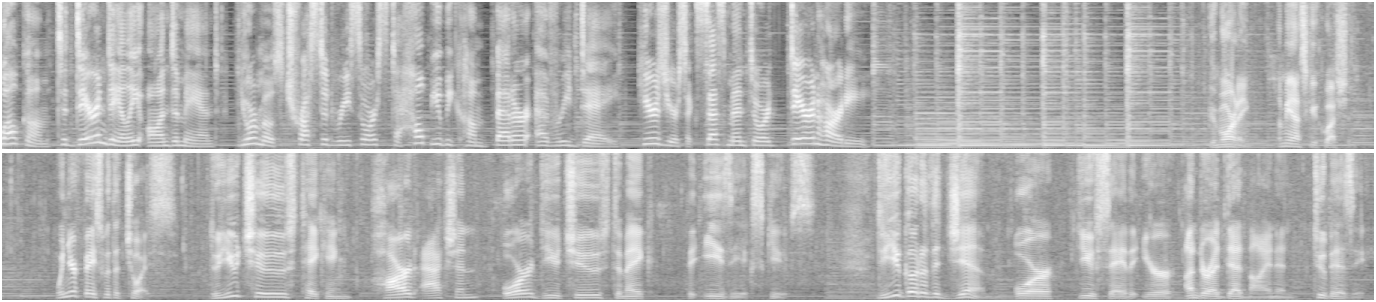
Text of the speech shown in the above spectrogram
Welcome to Darren Daily On Demand, your most trusted resource to help you become better every day. Here's your success mentor, Darren Hardy. Good morning. Let me ask you a question. When you're faced with a choice, do you choose taking hard action or do you choose to make the easy excuse? Do you go to the gym or do you say that you're under a deadline and too busy?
